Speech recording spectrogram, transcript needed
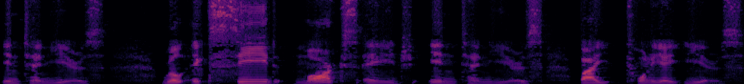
in 10 years will exceed Mark's age in 10 years by 28 years.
